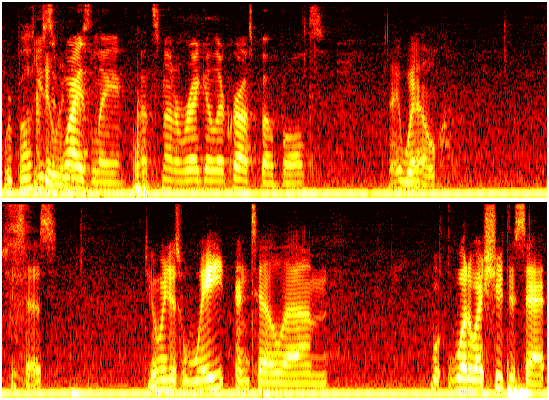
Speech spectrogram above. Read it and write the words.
We're both Use it doing it." wisely. That's not a regular crossbow bolt. I will. She says. Do you want me to just wait until um? Wh- what do I shoot this at?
